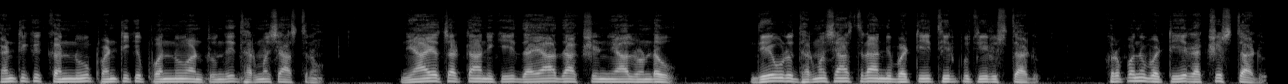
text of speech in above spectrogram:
కంటికి కన్ను పంటికి పన్ను అంటుంది ధర్మశాస్త్రం. న్యాయ చట్టానికి దయాదాక్షిణ్యాలుండవు. దేవుడు ధర్మశాస్త్రాన్ని బట్టి తీర్పు తీరుస్తాడు. కృపను బట్టి రక్షిస్తాడు.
